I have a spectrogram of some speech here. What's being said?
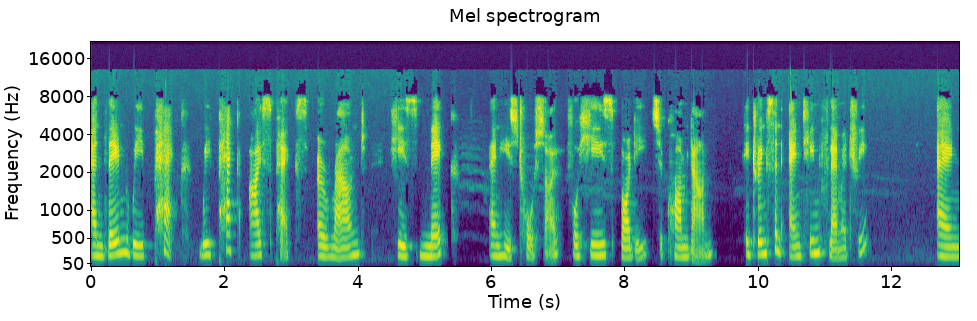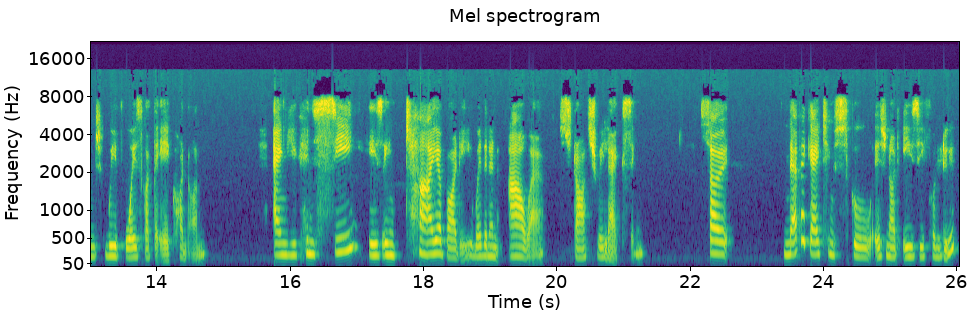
And then we pack we pack ice packs around his neck and his torso for his body to calm down. He drinks an anti-inflammatory and we've always got the aircon on. And you can see his entire body within an hour starts relaxing. So navigating school is not easy for Luke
